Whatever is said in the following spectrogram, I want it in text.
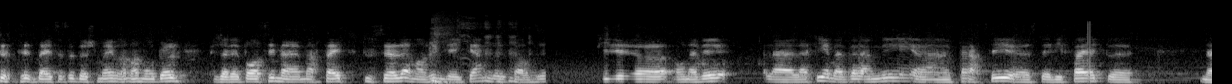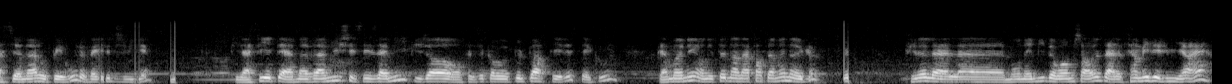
ben c'est ça, de chemin, vraiment mon golf. Puis j'avais passé ma, ma fête tout seul à manger une vieille canne de sardines. Puis on avait la, la fille, elle m'avait amené un party, euh, c'était les fêtes euh, nationales au Pérou, le 28 juillet. Puis la fille, était, elle m'avait amené chez ses amis, puis genre, on faisait comme un peu le party c'était cool. Puis à un moment donné, on était dans l'appartement d'un gars. Puis là, la, la, mon ami de Warm Charles, elle a fermé les lumières.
